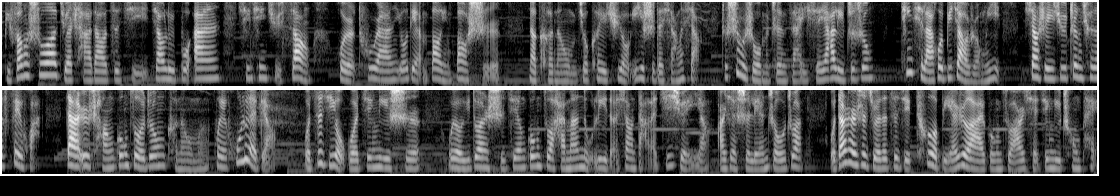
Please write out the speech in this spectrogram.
比方说觉察到自己焦虑不安、心情沮丧，或者突然有点暴饮暴食，那可能我们就可以去有意识的想想，这是不是我们正在一些压力之中？听起来会比较容易，像是一句正确的废话。但日常工作中，可能我们会忽略掉。我自己有过经历，是我有一段时间工作还蛮努力的，像打了鸡血一样，而且是连轴转。我当时是觉得自己特别热爱工作，而且精力充沛。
